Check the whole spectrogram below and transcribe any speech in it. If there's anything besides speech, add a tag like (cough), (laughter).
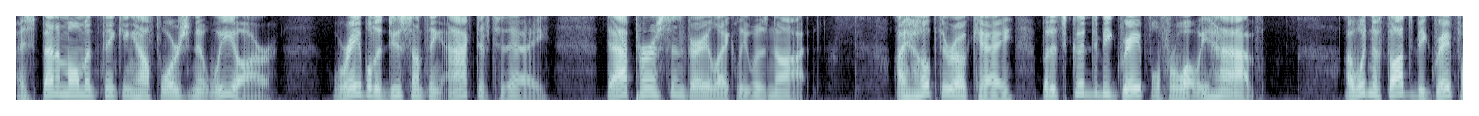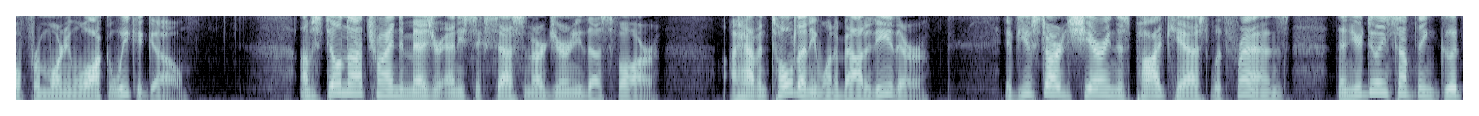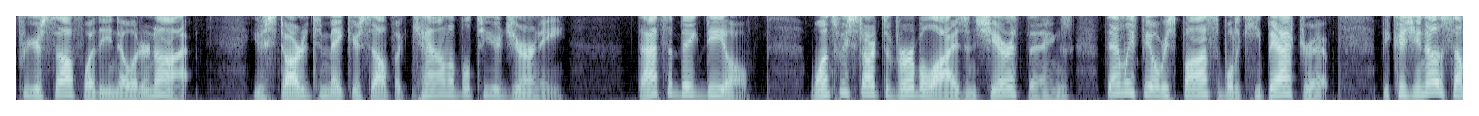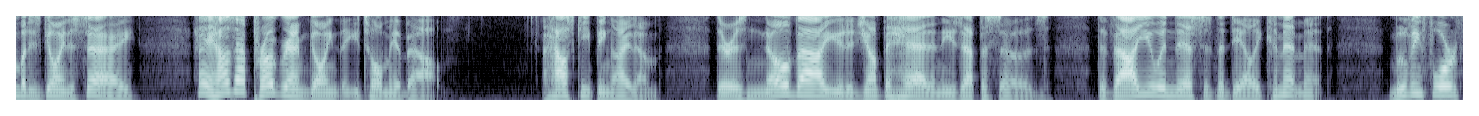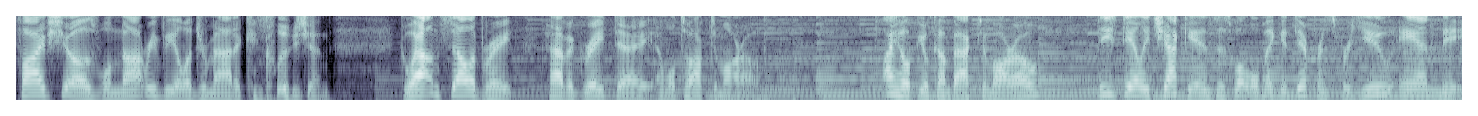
I spent a moment thinking how fortunate we are. We're able to do something active today. That person very likely was not. I hope they're okay, but it's good to be grateful for what we have. I wouldn't have thought to be grateful for a morning walk a week ago. I'm still not trying to measure any success in our journey thus far. I haven't told anyone about it either. If you've started sharing this podcast with friends, then you're doing something good for yourself, whether you know it or not. You've started to make yourself accountable to your journey. That's a big deal. Once we start to verbalize and share things, then we feel responsible to keep after it because you know somebody's going to say, Hey, how's that program going that you told me about? A housekeeping item. There is no value to jump ahead in these episodes. The value in this is the daily commitment. Moving forward five shows will not reveal a dramatic (laughs) conclusion. Go out and celebrate. Have a great day, and we'll talk tomorrow. I hope you'll come back tomorrow. These daily check ins is what will make a difference for you and me.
